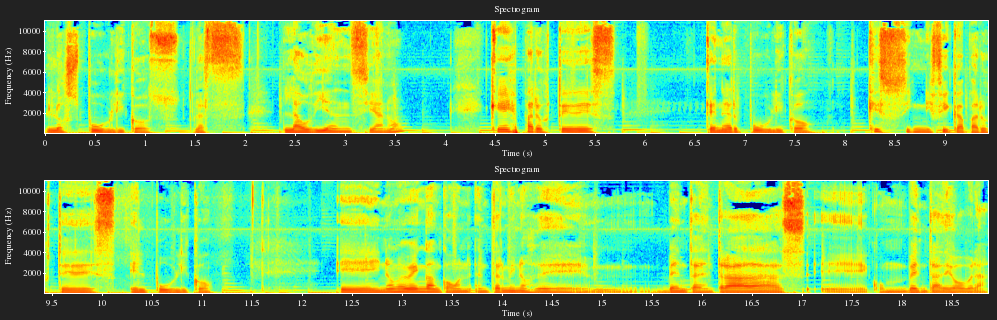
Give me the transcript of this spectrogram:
los públicos, la audiencia, ¿no? ¿Qué es para ustedes tener público? ¿Qué significa para ustedes el público? Eh, y no me vengan con, en términos de mm, venta de entradas, eh, con venta de obra.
